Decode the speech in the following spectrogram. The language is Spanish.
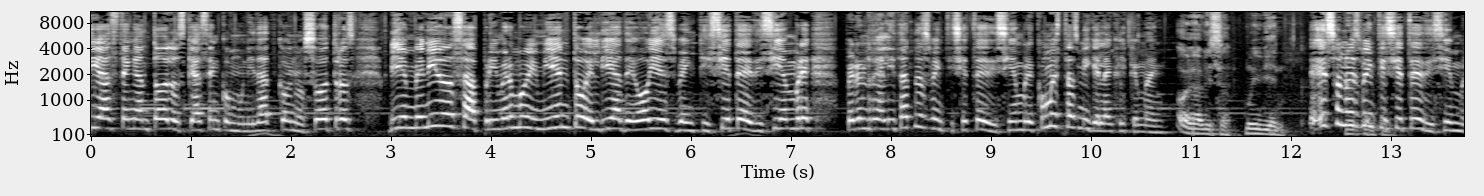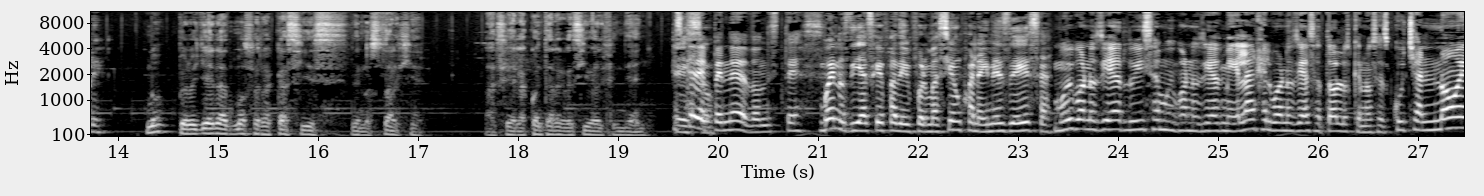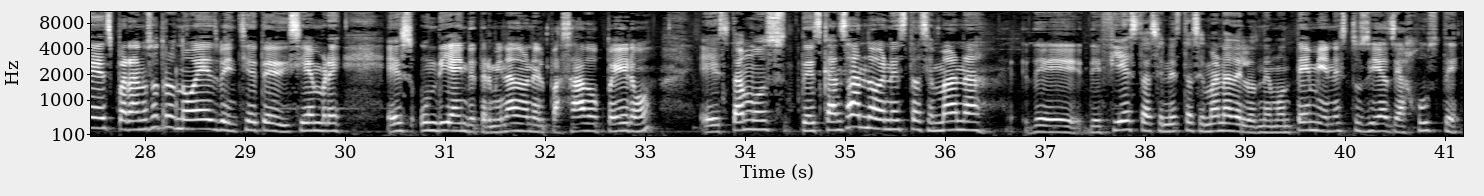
Días tengan todos los que hacen comunidad con nosotros. Bienvenidos a Primer Movimiento. El día de hoy es 27 de diciembre, pero en realidad no es 27 de diciembre. ¿Cómo estás, Miguel Ángel Quemain? Hola, Luisa. Muy bien. Eso no es 27 de diciembre. No, pero ya la atmósfera casi es de nostalgia hacia la cuenta regresiva del fin de año. Es que depende de dónde estés. Buenos días, jefa de información, Juana Inés de ESA. Muy buenos días, Luisa. Muy buenos días, Miguel Ángel. Buenos días a todos los que nos escuchan. No es, para nosotros no es 27 de diciembre, es un día indeterminado en el pasado, pero estamos descansando en esta semana de, de fiestas, en esta semana de los Nemontemi, en estos días de ajuste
